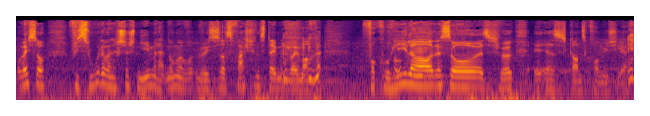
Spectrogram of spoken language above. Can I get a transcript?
weißt du, so Frisuren, die ich sonst niemand hat, nur weil sie so ein Fashion-Statement wollen machen Fokuhila oder so, es ist wirklich, es ist ganz komisch hier.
